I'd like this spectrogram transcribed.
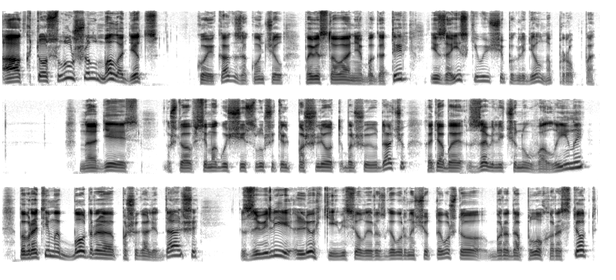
«А кто слушал, молодец!» кое-как закончил повествование богатырь и заискивающе поглядел на проппа. Надеясь, что всемогущий слушатель пошлет большую удачу хотя бы за величину волыны, побратимы бодро пошагали дальше, завели легкий и веселый разговор насчет того, что борода плохо растет.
